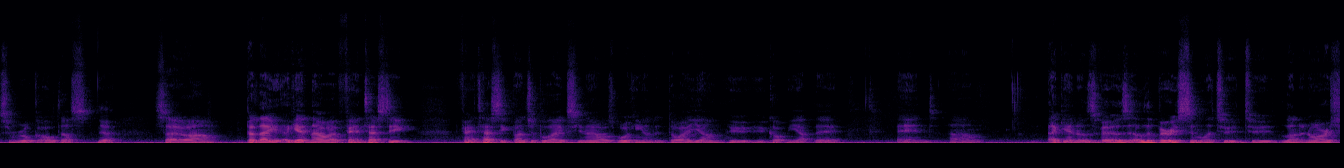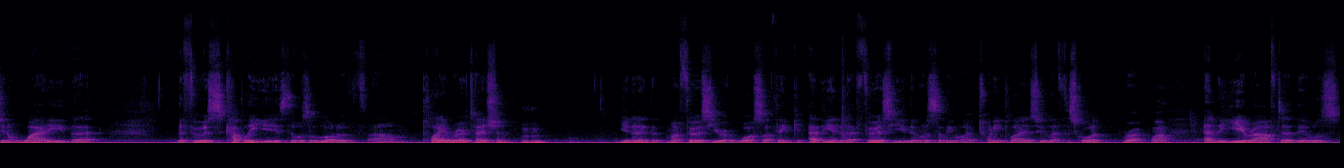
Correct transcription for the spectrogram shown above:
some real gold dust. Yeah. So, um, but they again they were fantastic, fantastic bunch of blokes. You know, I was working under Dai Young, who who got me up there, and um, again it was very, it was very similar to to London Irish in a way that the first couple of years there was a lot of um, player rotation. Mm-hmm. You know, the, my first year at Wasps, I think at the end of that first year there was something like twenty players who left the squad Right. Wow. and the year after there was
